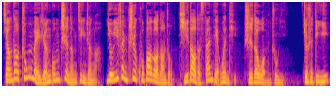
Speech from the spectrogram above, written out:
讲到中美人工智能竞争啊，有一份智库报告当中提到的三点问题值得我们注意，就是第一，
